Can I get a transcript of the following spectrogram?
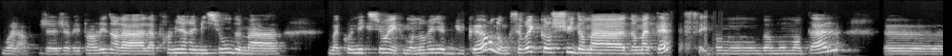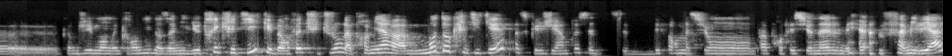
Voilà, j'avais parlé dans la, première émission de ma, connexion avec mon oreillette du cœur. Donc c'est vrai que quand je suis dans ma tête et dans mon mental, euh, comme j'ai grandi dans un milieu très critique, et ben en fait je suis toujours la première à m'autocritiquer parce que j'ai un peu cette, déformation pas professionnelle mais familiale.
